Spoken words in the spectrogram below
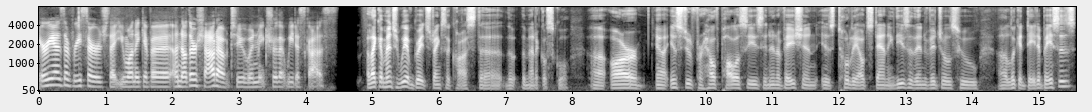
areas of research that you want to give a, another shout out to and make sure that we discuss? Like I mentioned, we have great strengths across the, the, the medical school. Uh, our uh, Institute for Health Policies and Innovation is totally outstanding. These are the individuals who uh, look at databases,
